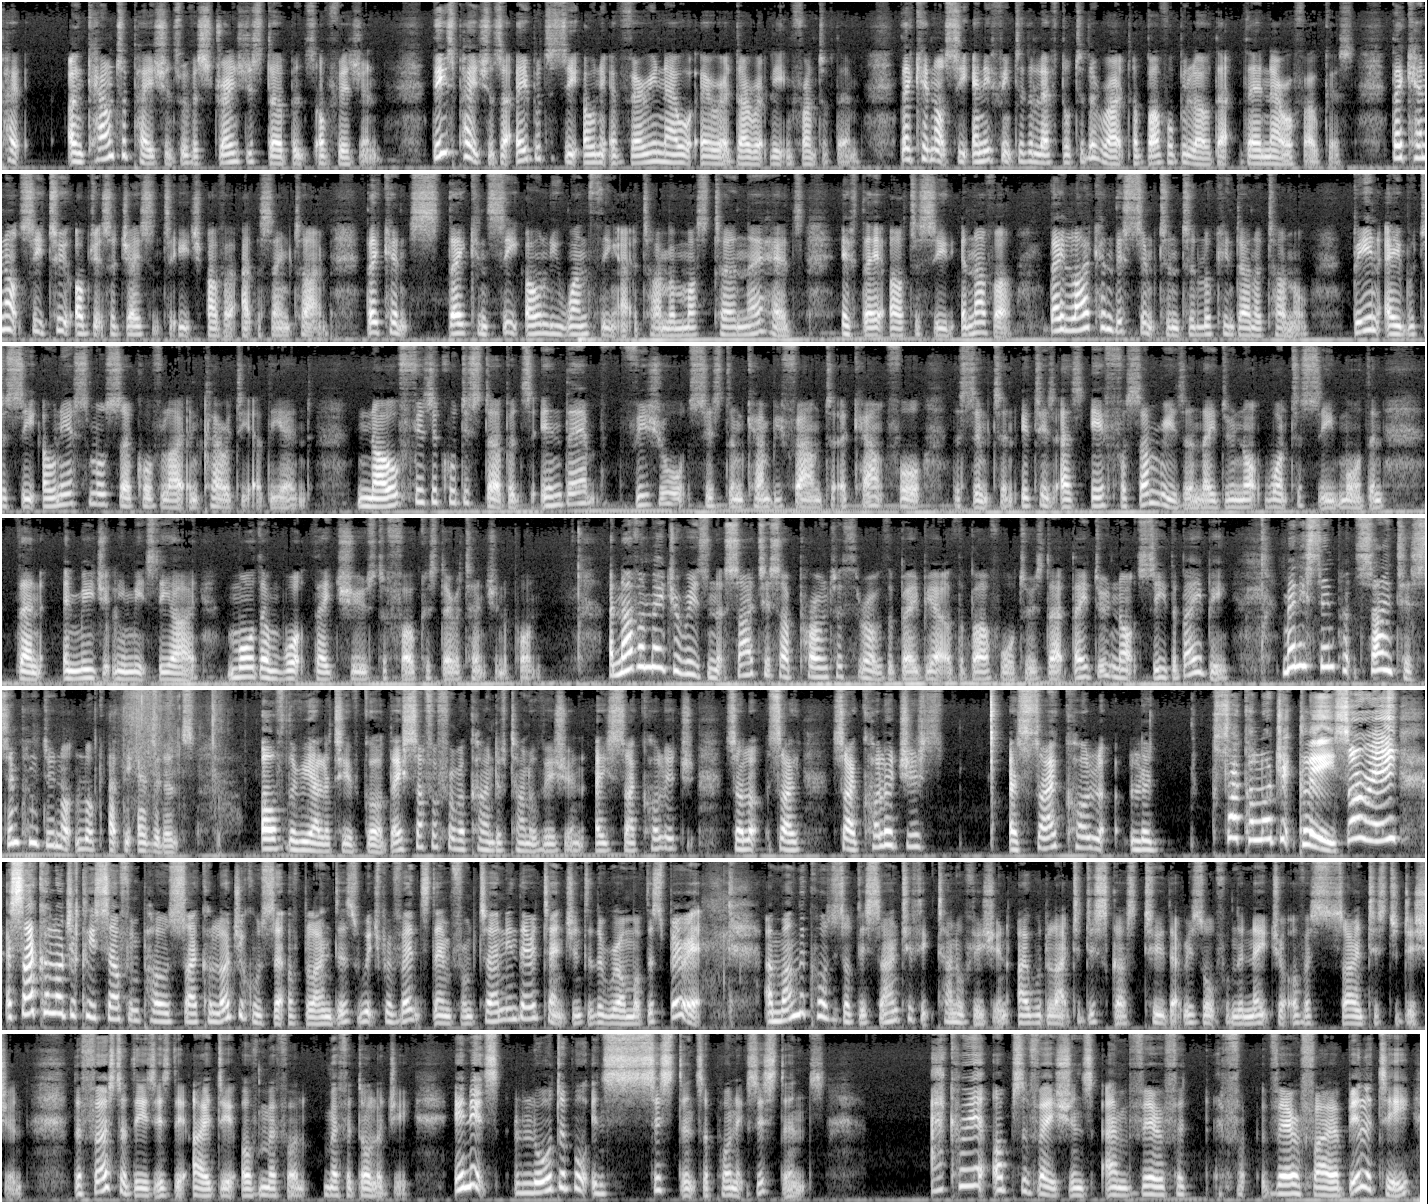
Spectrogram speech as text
pa- encounter patients with a strange disturbance of vision. These patients are able to see only a very narrow area directly in front of them. They cannot see anything to the left or to the right, above or below that their narrow focus. They cannot see two objects adjacent to each other at the same time. They can they can see only one thing at a time and must turn their heads if they are to see another. They liken this symptom to looking down a tunnel, being able to see only a small circle of light and clarity at the end. No physical disturbance in their visual system can be found to account for the symptom. It is as if for some reason they do not want to see more than than immediately meets the eye, more than what they choose to focus their attention upon. Another major reason that scientists are prone to throw the baby out of the bathwater is that they do not see the baby. Many scientists simply do not look at the evidence of the reality of God. They suffer from a kind of tunnel vision. A psychologist, so, psychologist, a psycholo- psychologically, sorry, a psychologically self imposed psychological set of blinders which prevents them from turning their attention to the realm of the spirit. Among the causes of this scientific tunnel vision, I would like to discuss two that result from the nature of a scientist tradition. The first of these is the idea of method- methodology. In its laudable insistence upon existence, accurate observations, and verifi- verifiability,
